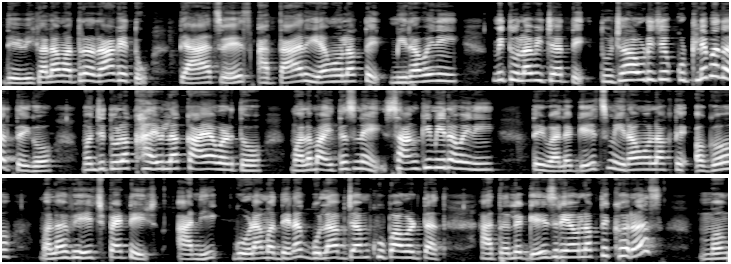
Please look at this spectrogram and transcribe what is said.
देविकाला मात्र राग येतो. त्याच वेळेस आता रिया म्हणू लागते मीरा वहिनी मी तुला विचारते तुझ्या आवडीचे कुठले पदार्थ आहे गं? म्हणजे तुला खायला काय आवडतं? मला माहीतच नाही सांग की मीरा वहिनी तेव्हा लगेच मीरा म्हणू लागते अगं मला व्हेज पॅटेज आणि गोडामध्ये ना गुलाबजाम खूप आवडतात. आता लगेच रिया म्हणू लागते खरंच? मग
